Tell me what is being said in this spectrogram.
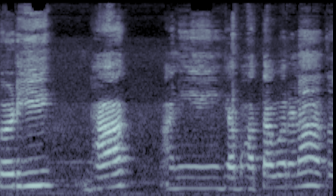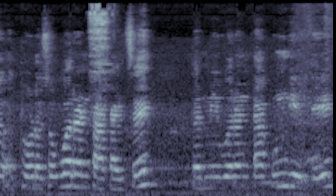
कढी भात आणि ह्या भातावर ना थोडंसं वरण टाकायचंय. तर मी वरण टाकून घेते.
